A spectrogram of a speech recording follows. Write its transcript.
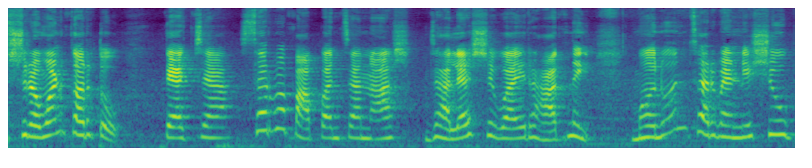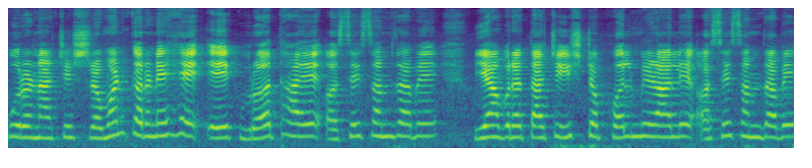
श्रवण करतो त्याच्या सर्व पापांचा नाश झाल्याशिवाय राहत नाही. म्हणून सर्वांनी शिवपुराणाचे श्रवण करणे हे एक व्रत आहे असे समजावे. या व्रताचे इष्टफल मिळाले असे समजावे.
